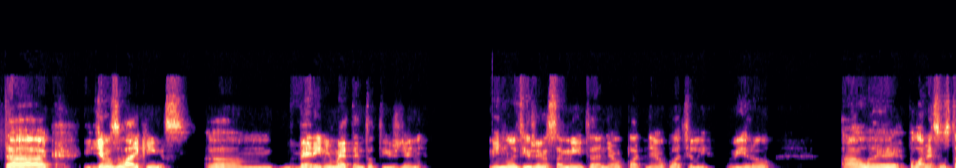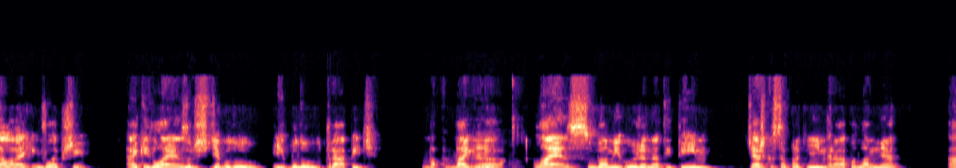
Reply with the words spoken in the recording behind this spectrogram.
Tak idem z Vikings. Um, verím im aj tento týždeň. Minulý týždeň sa mi teda neoplat, neoplatili výhrou, ale podľa mňa sú stále Vikings lepší, aj keď Lions určite budú, ich budú trápiť. mm-hmm. uh, Lions sú veľmi húženatý tým, ťažko sa proti ním hrá podľa mňa a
